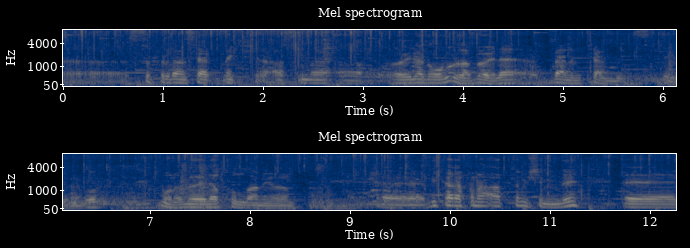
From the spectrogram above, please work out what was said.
Ee, sıfırdan serpmek aslında e, öyle de olur da böyle benim kendi stilim bu. Bunu böyle kullanıyorum. Ee, bir tarafına attım şimdi. Ee,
